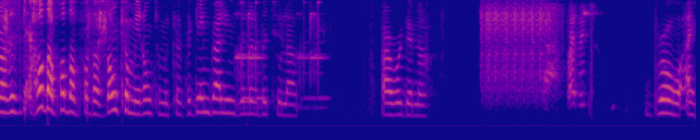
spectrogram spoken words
Bro, this ga- hold up, hold up, hold up. Don't kill me, don't kill me, cause the game volume's a little bit too loud. Alright, we're good now. Bye. Bro, I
